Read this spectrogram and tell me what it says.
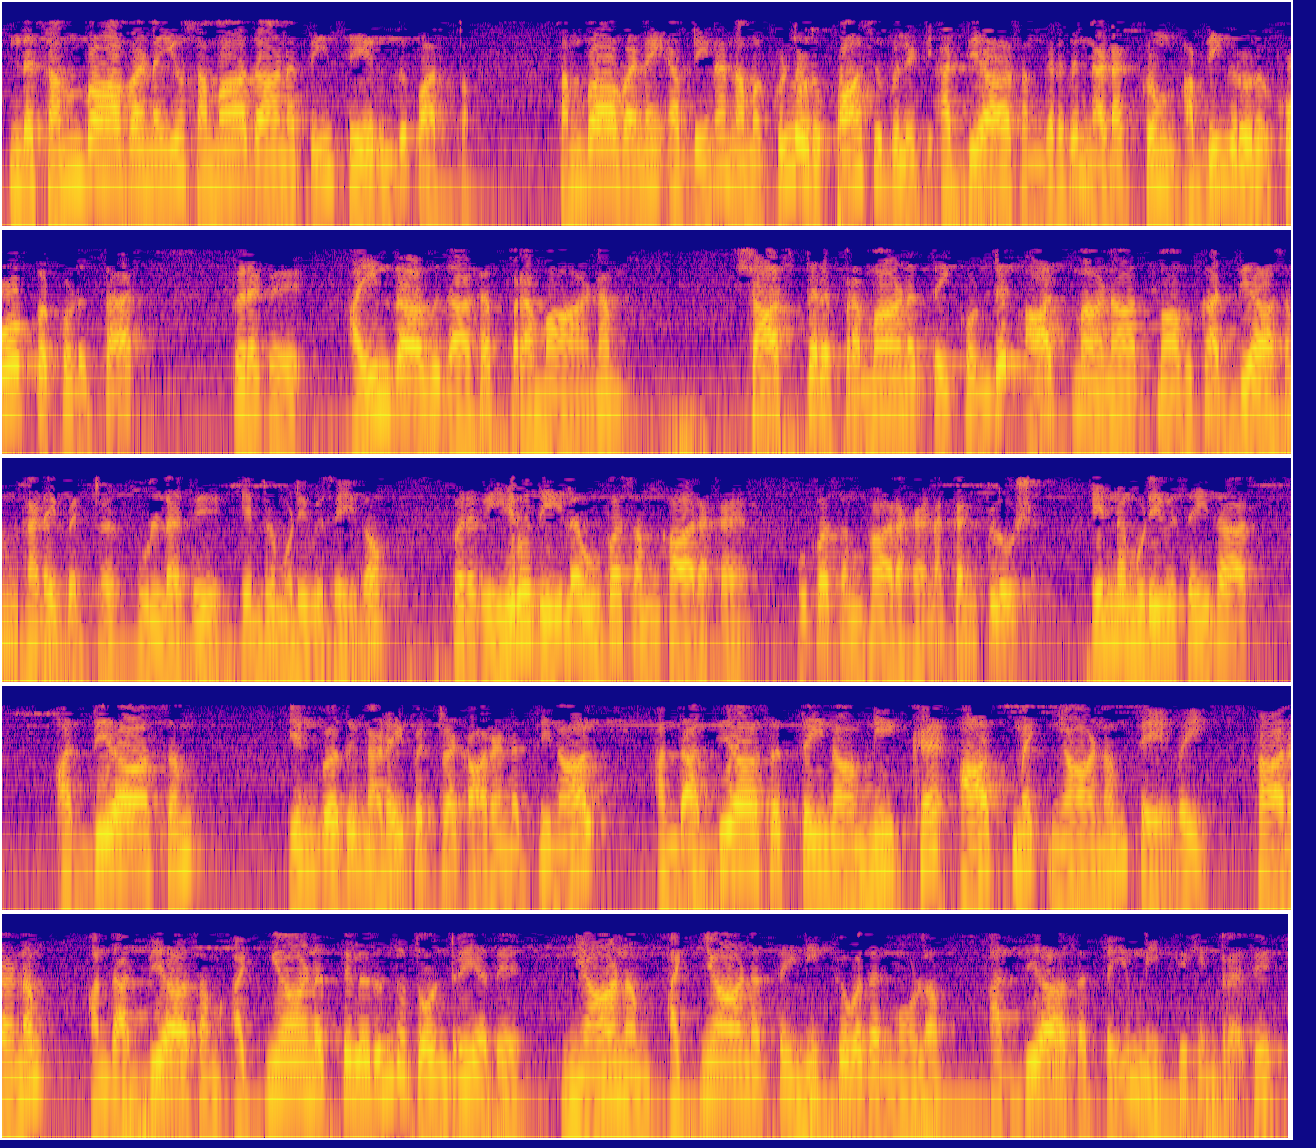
இந்த சம்பாவனையும் சமாதானத்தையும் சேர்ந்து பார்த்தோம். சம்பாவனை அப்படின்னா நமக்குள்ள ஒரு பாசிபிலிட்டி அத்தியாசங்கிறது நடக்கும் அப்படிங்கிற ஒரு கோப்பை கொடுத்தார் பிறகு ஐந்தாவதாக பிரமாணம். சாஸ்திர பிரமாணத்தை கொண்டு ஆத்ம அனாத்மாவுக்கு அத்தியாசம் நடைபெற்ற உள்ளது என்று முடிவு செய்தோம். பிறகு இறுதியில உபசம்ஹாரக. உபசம்ஹாரகன கன்க்ளூஷன் என்ன முடிவு செய்தார்? அத்தியாசம் என்பது நடைபெற்ற காரணத்தினால் அந்த அத்தியாசத்தை நாம் நீக்க ஆத்ம ஞானம் தேவை. காரணம் அந்த அத்தியாசம் அஜானத்திலிருந்து தோன்றியது. ஞானம் அஜானத்தை நீக்குவதன் மூலம் அத்தியாசத்தையும் நீக்குகின்றது.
